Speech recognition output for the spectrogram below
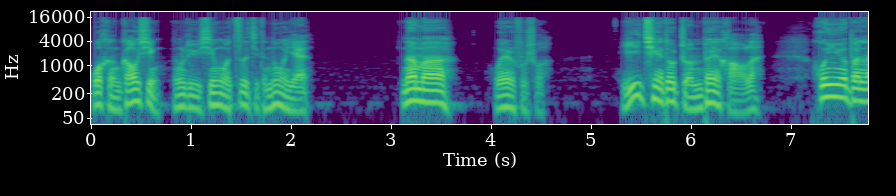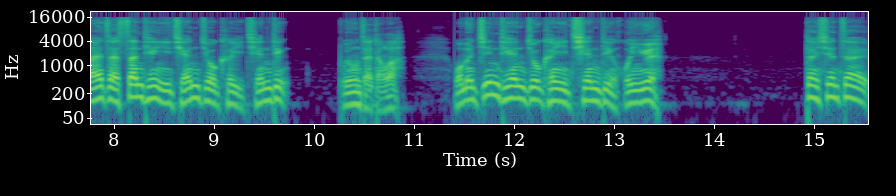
我很高兴能履行我自己的诺言。那么，威尔夫说：“一切都准备好了，婚约本来在三天以前就可以签订，不用再等了。我们今天就可以签订婚约。”但现在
